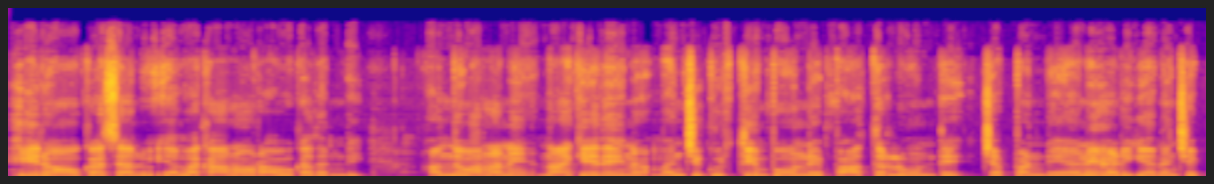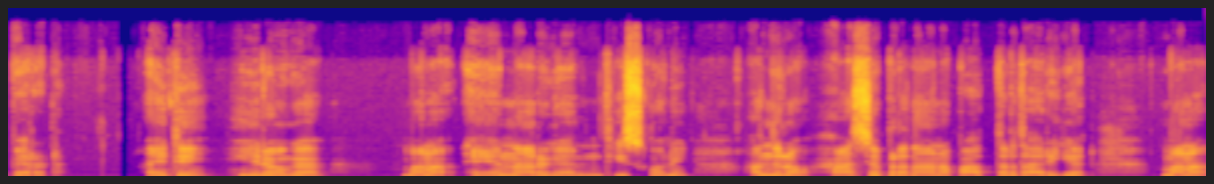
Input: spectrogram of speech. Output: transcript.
హీరో అవకాశాలు ఎల్లకాలం రావు కదండి. అందువల్లనే నాకేదైనా మంచి గుర్తింపు ఉండే పాత్రలు ఉంటే చెప్పండి అని అడిగానని చెప్పారట. అయితే హీరోగా మన ఏఎన్ఆర్ గారిని తీసుకొని అందులో హాస్య ప్రధాన పాత్రధారిగా మన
